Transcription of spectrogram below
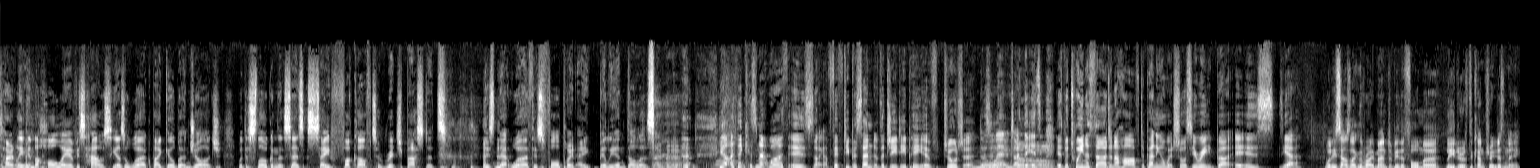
Apparently, in the hallway of his house, he has a work by Gilbert and George with a slogan that says "Say fuck off to rich bastards." his net worth is four point eight billion dollars. Yeah, I think his net worth is like fifty percent of the GDP of Georgia, No isn't way. it? I think it's it's between a third and a half, depending on which source you read. But it is, yeah. well, he sounds like the right man to be the former leader of the country, doesn't he?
